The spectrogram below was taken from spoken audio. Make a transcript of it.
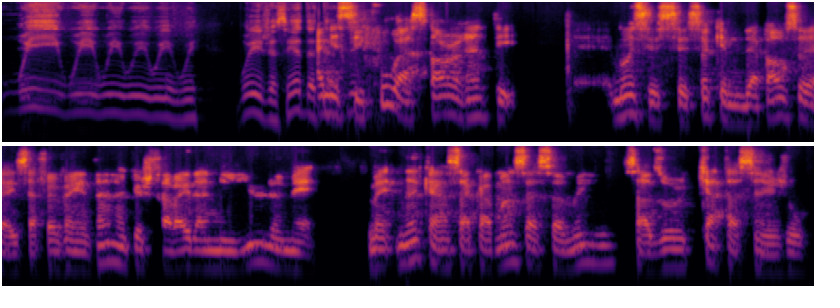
Oui, oui, oui, oui, oui, oui. Oui, j'essayais de Ah, mais c'est fou à cette heure. Hein, t'es- euh, moi, c'est c'est ça qui me dépasse. là. Ça fait 20 ans là, que je travaille dans le milieu, là, mais maintenant, quand ça commence à semer, ça dure 4 à 5 jours.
